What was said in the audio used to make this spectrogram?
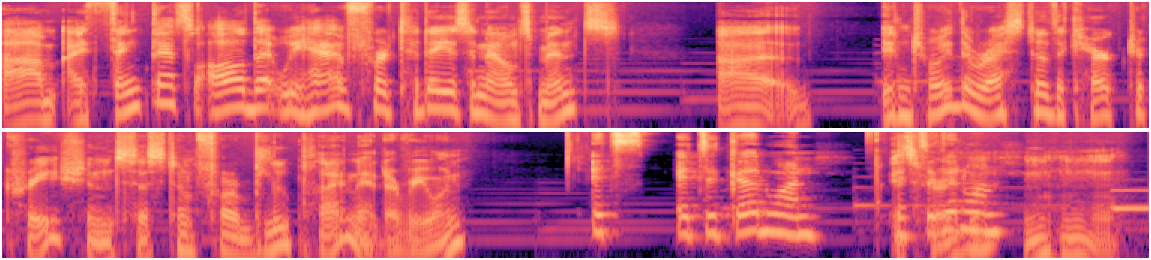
Um, I think that's all that we have for today's announcements. Uh, enjoy the rest of the character creation system for Blue Planet, everyone. It's it's a good one. It's, a very good one. Mhm. Last time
